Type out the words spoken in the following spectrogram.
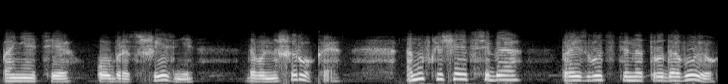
Понятие «образ жизни» довольно широкое. Оно включает в себя производственно-трудовую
